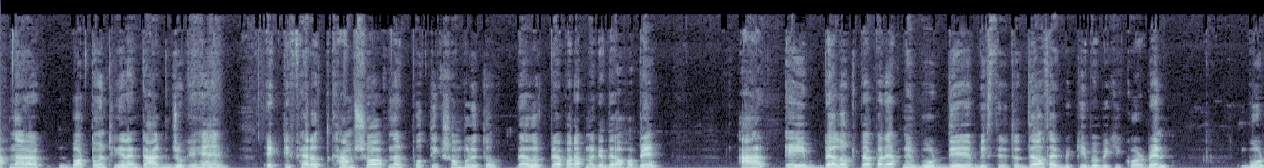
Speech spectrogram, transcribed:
আপনার বর্তমান ঠিকানায় ডাক যুগে হ্যাঁ একটি ফেরত খামসহ আপনার প্রতীক সম্বলিত ব্যালট পেপার আপনাকে দেওয়া হবে। আর এই ব্যালট পেপারে আপনি ভোট দিয়ে বিস্তারিত দেওয়া থাকবে কীভাবে কি করবেন। ভোট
